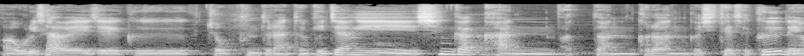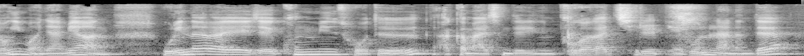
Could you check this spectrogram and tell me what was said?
어, 우리 사회 이제 그쪽 분들한테는 굉장히 심각한 어떤 그런 것이 돼서 그 내용이 뭐냐면 우리나라의 이제 국민 소득 아까 말씀드린 부가가치를 배분을 하는데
